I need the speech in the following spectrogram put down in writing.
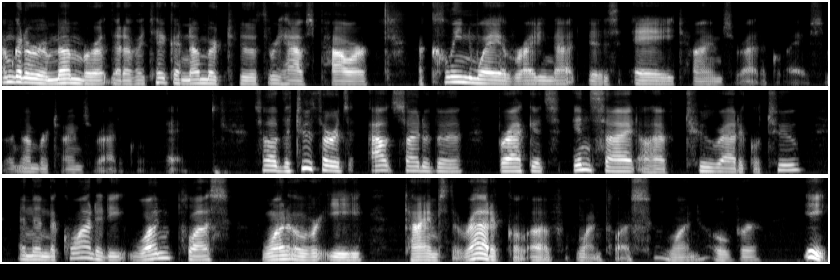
I'm going to remember that if I take a number to the 3 halves power, a clean way of writing that is a times radical a. So a number times radical a. So I'll have the 2 thirds outside of the brackets. Inside, I'll have 2 radical 2. And then the quantity 1 plus 1 over e times the radical of 1 plus 1 over e.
